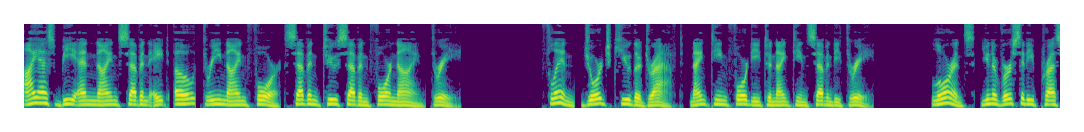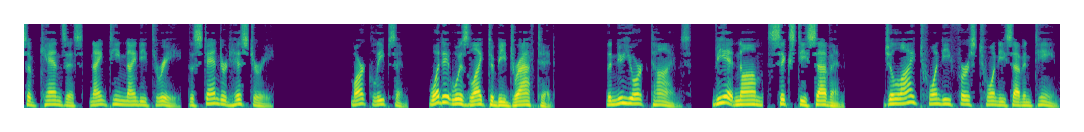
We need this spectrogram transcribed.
ISBN 978-0-394-72749-3. Flynn, George Q. The Draft, 1940–1973. Lawrence, University Press of Kansas, 1993, The Standard History Mark Leepson. What It Was Like to Be Drafted. The New York Times. Vietnam 67. July 21, 2017.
